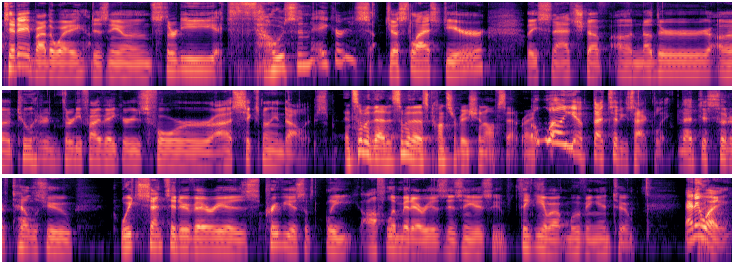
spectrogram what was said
Today, by the way, Disney owns 30,000 acres. Just last year, they snatched up another uh, 235 acres for uh, $6 million. And some of that, some of that is conservation offset, right? Well, yeah, that's it exactly. That just sort of tells you which sensitive areas, previously off limit areas, Disney is thinking about moving into. Anyway,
